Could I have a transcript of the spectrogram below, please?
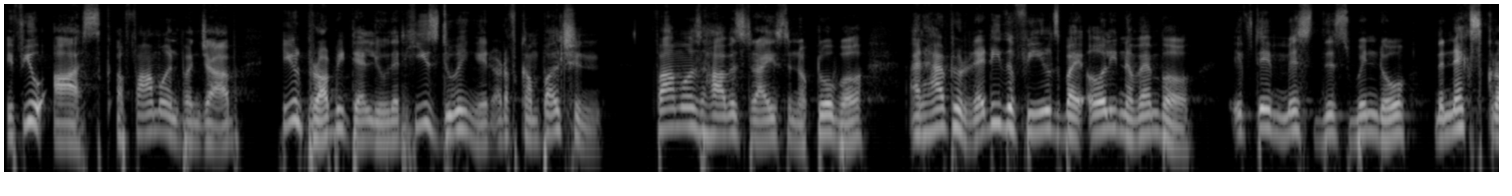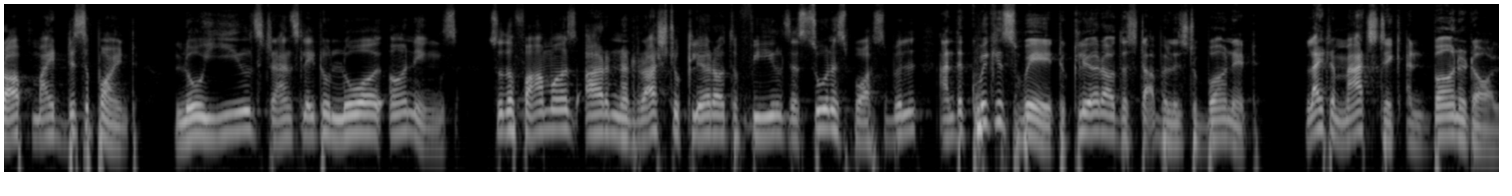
If you ask a farmer in Punjab, he will probably tell you that he's doing it out of compulsion. Farmers harvest rice in October and have to ready the fields by early November if they miss this window, the next crop might disappoint. Low yields translate to lower earnings. So the farmers are in a rush to clear out the fields as soon as possible, and the quickest way to clear out the stubble is to burn it. Light a matchstick and burn it all.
